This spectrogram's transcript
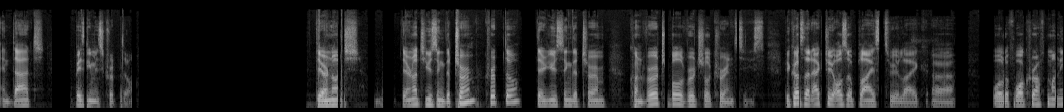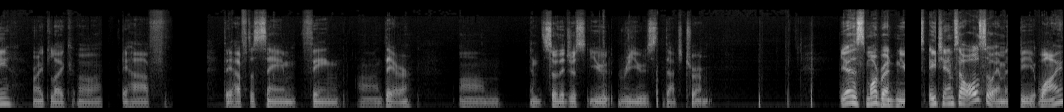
and that basically means crypto. They're not, they're not using the term crypto, they're using the term convertible virtual currencies, because that actually also applies to like uh, World of Warcraft money, right? Like uh, they have they have the same thing uh, there. Um, and so they just you reuse that term. Yes, more brand news. ATMs are also MSB. Why?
